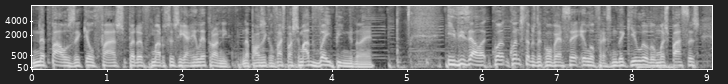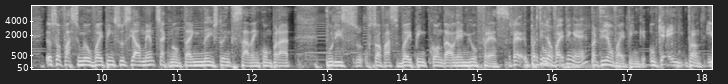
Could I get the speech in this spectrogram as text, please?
na pausa que ele faz para fumar o seu cigarro eletrónico. Na pausa que ele faz para o chamado vaping, não é? E diz ela, quan- quando estamos na conversa, ele oferece-me daquilo, eu dou umas passas, eu só faço o meu vaping socialmente, já que não tenho, nem estou interessado em comprar, por isso só faço vaping quando alguém me oferece. Partilham O- vaping, é? Partilham vaping. O que, é- e pronto, e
